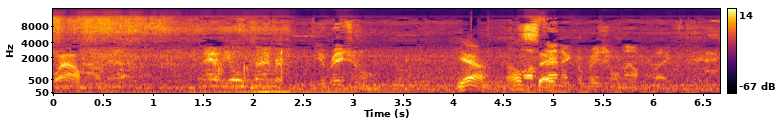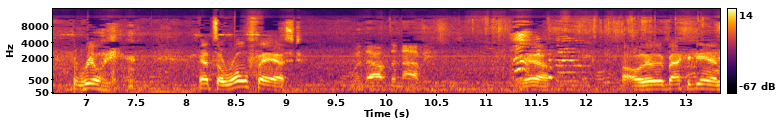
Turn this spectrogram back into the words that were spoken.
Wow. They have the old timer, the original, Yeah, I'll say. authentic original mountain bike Really. That's a Rollfast. without the knobbies. Yeah. Oh, there they're back again.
